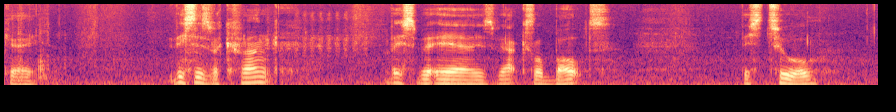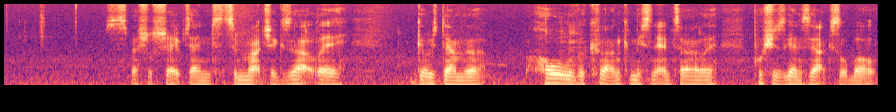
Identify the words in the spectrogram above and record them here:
Okay. This is the crank. This bit here is the axle bolt. This tool, it's a special shaped end to match exactly, goes down the whole of the crank, missing it entirely, pushes against the axle bolt.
